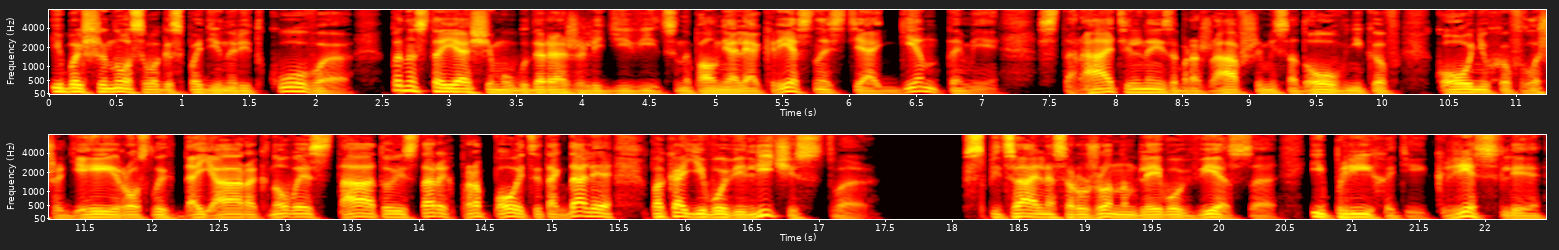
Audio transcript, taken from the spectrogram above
и большеносого господина Риткова по-настоящему будоражили девиц, наполняли окрестности агентами, старательно изображавшими садовников, конюхов, лошадей, рослых доярок, новые статуи, старых пропойц и так далее, пока его величество в специально сооруженном для его веса и прихоти кресле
